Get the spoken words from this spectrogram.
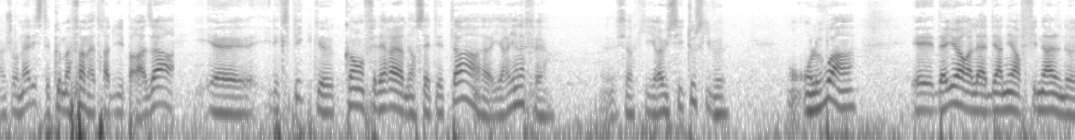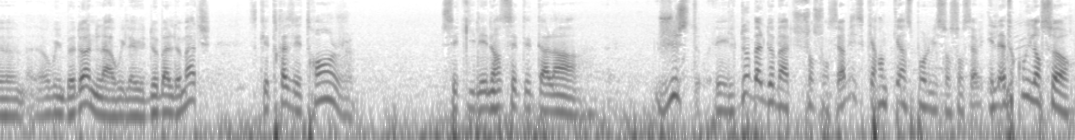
un, journaliste, que ma femme a traduit par hasard, euh, il explique que quand Federer est dans cet état, il n'y a rien à faire. C'est-à-dire qu'il réussit tout ce qu'il veut. On, le voit. Hein. Et d'ailleurs, la dernière finale de, Wimbledon, là où il a eu deux balles de match, ce qui est très étrange, c'est qu'il est dans cet état-là, juste, et deux balles de match sur son service, 45 pour lui sur son service, et là, du coup, il en sort.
